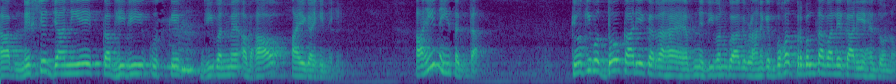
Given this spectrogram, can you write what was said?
आप निश्चित जानिए कभी भी उसके जीवन में अभाव आएगा ही नहीं। आ ही नहीं सकता। क्योंकि वो दो कार्य कर रहा है, अपने जीवन को आगे बढ़ाने के। बहुत प्रबलता वाले कार्य हैं दोनों।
